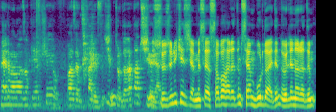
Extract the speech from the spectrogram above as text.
pehlivan olacak diye bir şey yok. Bazen çıkarıyorsun ilk turda da Şimdi yani. sözünü keseceğim. Mesela sabah aradım sen buradaydın. Öğlen aradım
